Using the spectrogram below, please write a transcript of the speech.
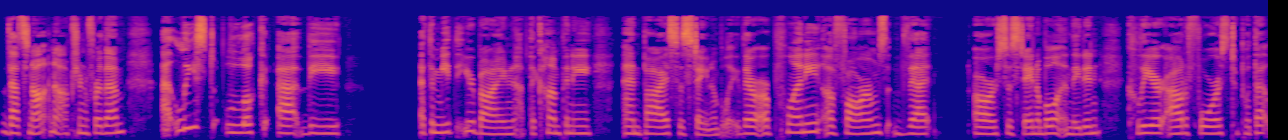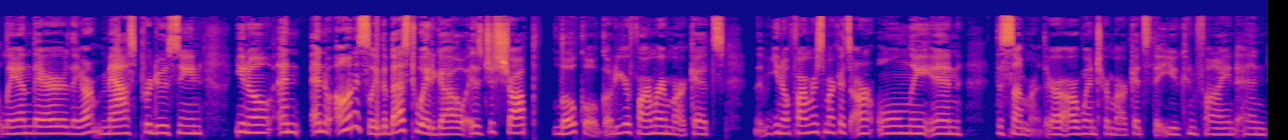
that's not an option for them, at least look at the at the meat that you're buying at the company and buy sustainably. There are plenty of farms that are sustainable and they didn't clear out a forest to put that land there. They aren't mass producing, you know, and and honestly, the best way to go is just shop local. Go to your farmer markets. You know, farmers markets aren't only in the summer. There are winter markets that you can find and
